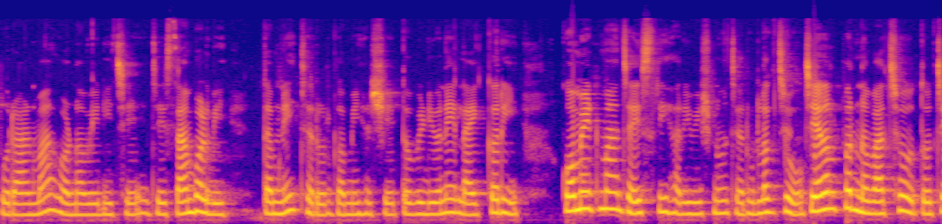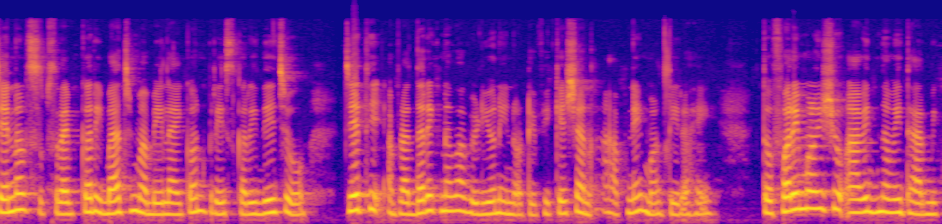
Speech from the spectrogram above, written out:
પુરાણમાં વર્ણવેલી છે, જે સાંભળવી તમને જરૂર ગમી હશે. તો વિડીયોને લાઇક કરી કોમેન્ટમાં જય શ્રી હરિવિષ્ણુ જરૂર લખજો. ચેનલ પર નવા છો તો ચેનલ સબસ્ક્રાઈબ કરી બાજુમાં બેલ આઇકોન પ્રેસ કરી દેજો, જેથી આપણા દરેક નવા વિડીયોની નોટિફિકેશન આપને મળતી રહે. તો ફરી મળીશું આવી જ નવી ધાર્મિક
